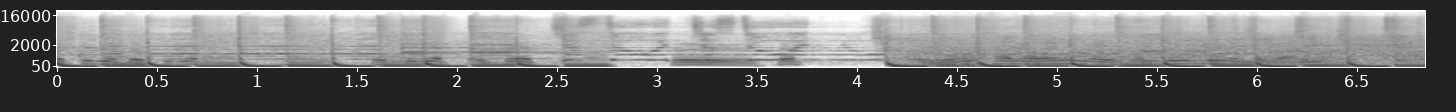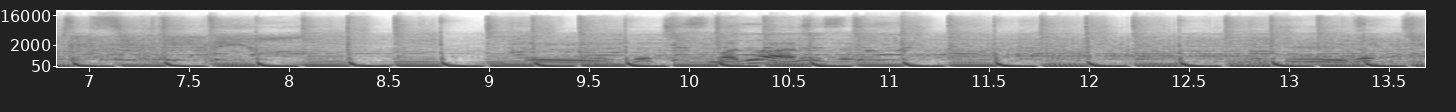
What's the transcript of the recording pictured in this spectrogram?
더 크게, 더 크게. 더 크게, 이렇게. Just do it, 둘, just do 셋. it. 요거 판단하는 거손 흔드는 거 많이. 둘, 셋. 마지막 안 해도 돼. 시작. 더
